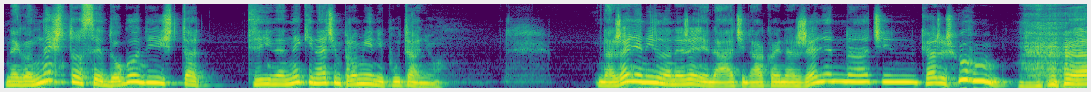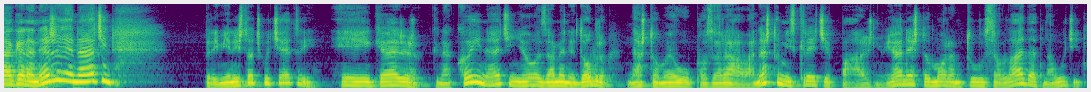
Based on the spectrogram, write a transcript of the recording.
nego nešto se dogodi što ti na neki način promijeni putanju. Na željen ili na neželjen način. Ako je na željen način, kažeš uhu. Ako je na neželjen način, primjeniš točku četiri i kažeš na koji način je ovo za mene dobro, na što me ovo upozorava, na što mi skreće pažnju. Ja nešto moram tu savladat, naučiti.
